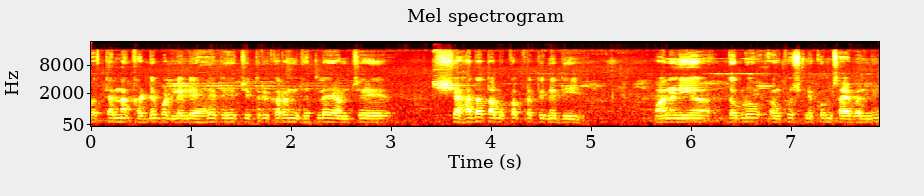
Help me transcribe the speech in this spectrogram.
रस्त्यांना खड्डे पडलेले आहेत हे चित्रीकरण घेतलं आहे आमचे शहादा तालुका प्रतिनिधी माननीय दगडू अंकुश निकुम साहेबांनी.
